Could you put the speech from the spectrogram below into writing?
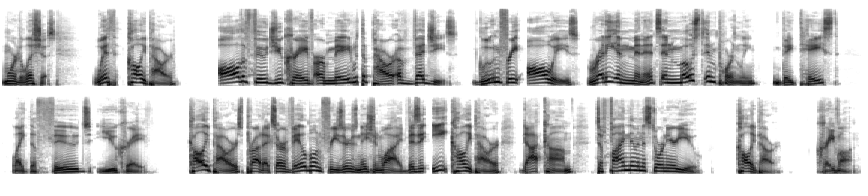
more delicious. With Power, all the foods you crave are made with the power of veggies gluten free always, ready in minutes, and most importantly, they taste like the foods you crave. Caulipower's products are available in freezers nationwide. Visit eatcaulipower.com to find them in a store near you. Caulipower, crave on.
